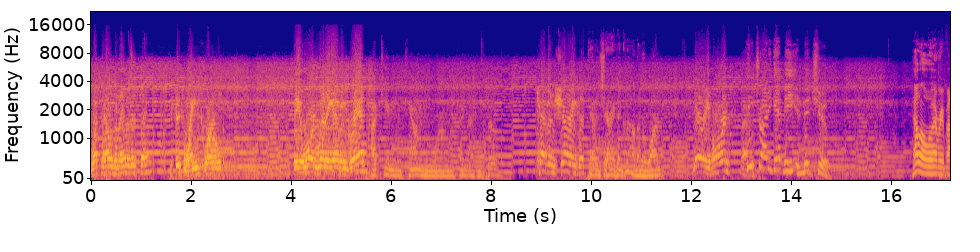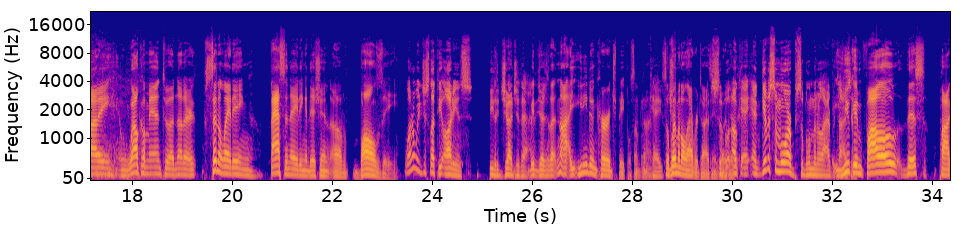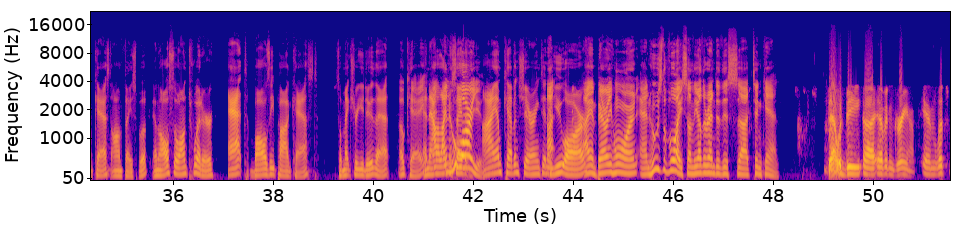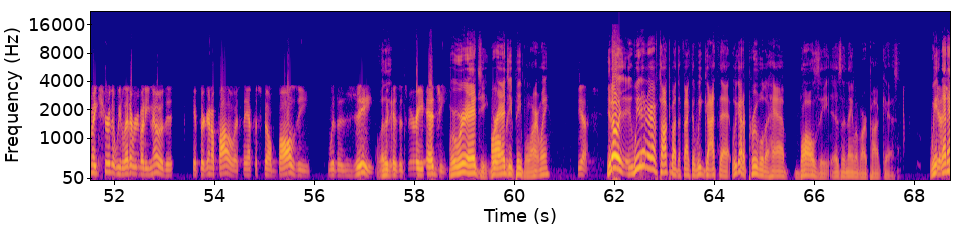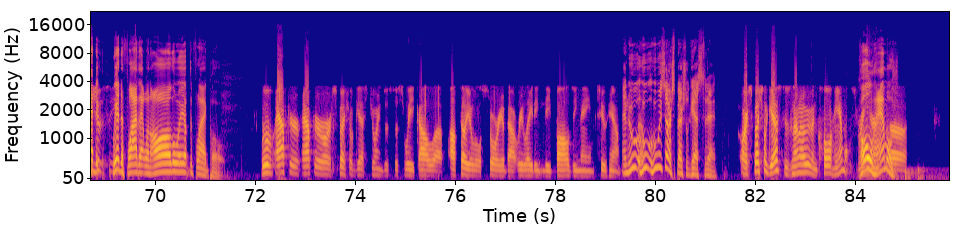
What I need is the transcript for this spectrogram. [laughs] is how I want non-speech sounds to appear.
What the hell's the name of this thing? Is this Wayne's World? The award-winning Evan Grant, I can't even count anymore on my fingers and toes. Kevin Sherrington, Kevin Sherrington, crown number one. Barry Horn, He tried to get me in mid chew. Hello, everybody, and welcome into another scintillating, fascinating edition of Ballzy. Why don't we just let the audience be the judge of that? Be the judge of that. No, you need to encourage people sometimes. Okay. Subliminal advertising. is Sub- what okay, and give us some more subliminal advertising. You can follow this podcast on Facebook and also on Twitter at Ballzy Podcast. So make sure you do that. Okay. And now I'd like and to who say are you? I am Kevin Sherrington, and I- you are. I am Barry Horn, and who's the voice on the other end of this uh, tin can? That would be uh, Evan Grant. And let's make sure that we let everybody know that if they're going to follow us, they have to spell ballsy with a Z Well, because it's very edgy. we're, we're edgy. We're edgy people, aren't we? Yes. You know, we never have talked about the fact that we got that we got approval to have Ballzy as the name of our podcast. We Yes, that had to seen- we had to fly that one all the way up the flagpole. Well, after after our special guest joins us this week, I'll uh, I'll tell you a little story about relating the ballsy name to him. And who who who is our special guest today? Our special guest is none other than Cole Hamels. Cole Hamels. uh,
